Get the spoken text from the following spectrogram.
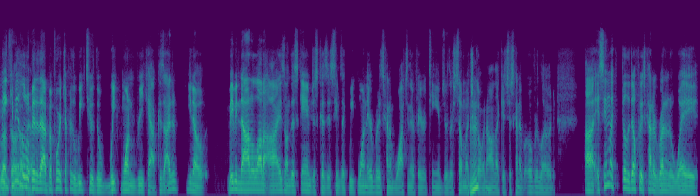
me give me a little bit of that before we jump into the week two, the week one recap, because I don't, you know, maybe not a lot of eyes on this game just because it seems like week one everybody's kind of watching their favorite teams or there's so much Mhm. going on, like it's just kind of overload. Uh, it seemed like Philadelphia is kind of running away.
